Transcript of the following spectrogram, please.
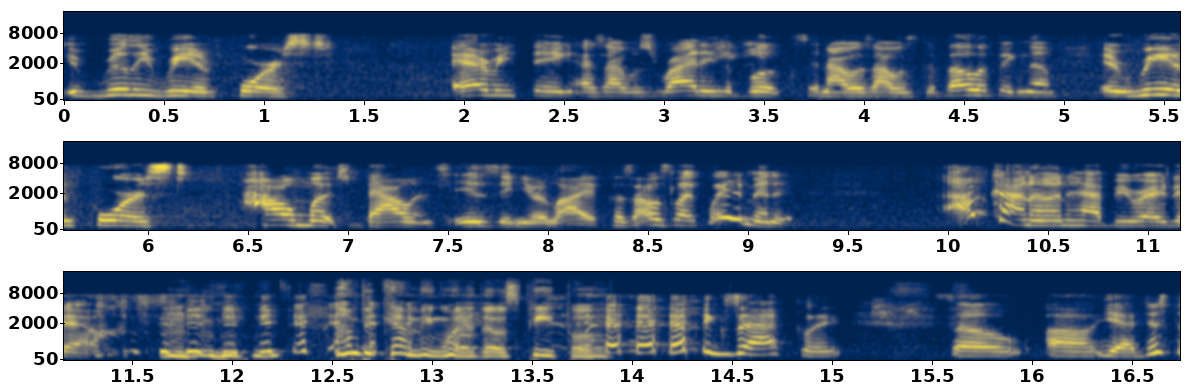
it really reinforced everything as I was writing the books and I was I was developing them. It reinforced how much balance is in your life because I was like, wait a minute, I'm kind of unhappy right now. I'm becoming one of those people. exactly. So uh, yeah, just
